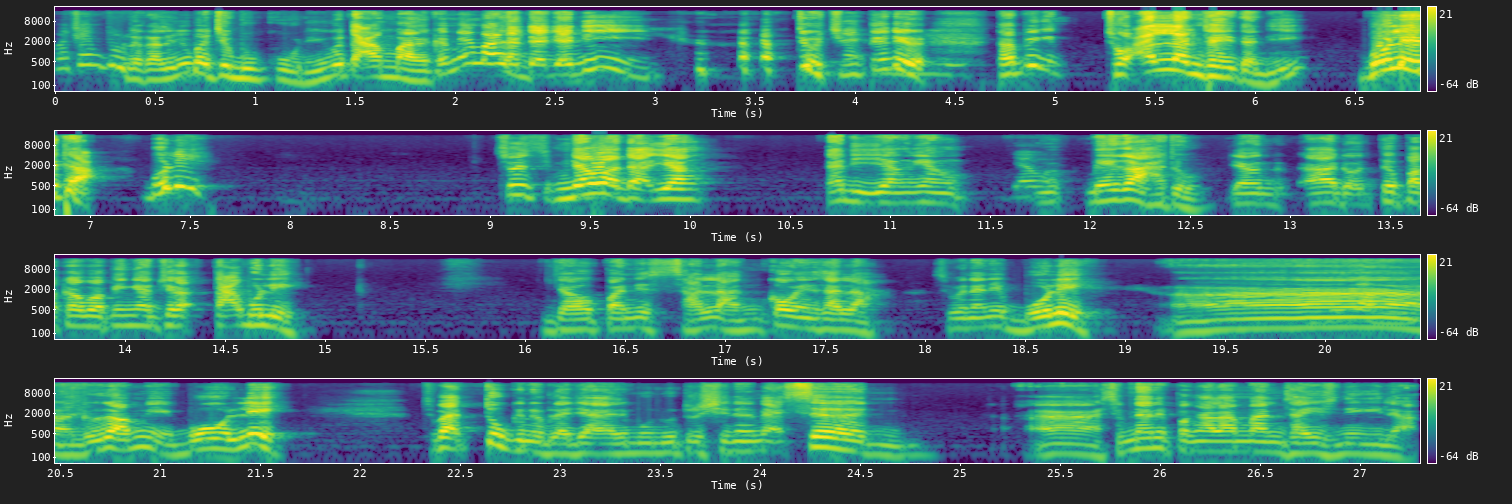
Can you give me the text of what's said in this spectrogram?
Macam tu lah kalau you baca buku ni, you tak amalkan memanglah tak jadi. tu cerita dia. Tapi soalan saya tadi, boleh tak? Boleh. So menjawab tak yang tadi yang yang Jawab. merah tu, yang uh, doktor pakar buah pinggang cakap tak boleh. Jawapan dia salah, kau yang salah. Sebenarnya boleh. Ah, geram ni, boleh. Sebab tu kena belajar ilmu nutritional medicine. Ah, sebenarnya pengalaman saya sendirilah.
